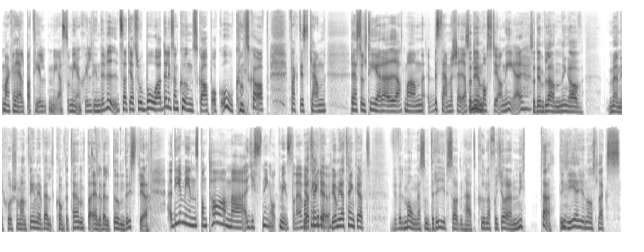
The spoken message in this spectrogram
man kan hjälpa till med som enskild individ. Så att jag tror både liksom kunskap och okunskap faktiskt kan resultera i att man bestämmer sig att nu en, måste jag ner. Så det är en blandning av människor som antingen är väldigt kompetenta eller väldigt dumdristiga? Det är min spontana gissning åtminstone. Vad jag tänker, tänker, du? Ja, men jag tänker att vi är väl många som drivs av den här att kunna få göra nytta. Det mm. ger ju någon slags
